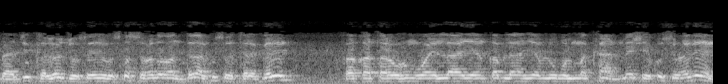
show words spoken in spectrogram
baa jidka loo joogsaday iyagoo iska socdo oon dagaal ku soo talagelin faqataluuhum way laayeen qabla an yabluguu lmakaan meeshay ku socdeen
